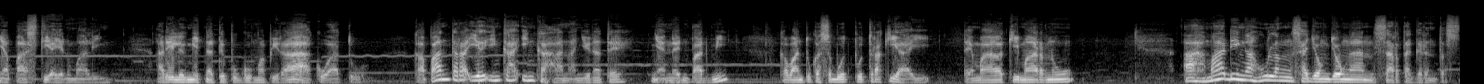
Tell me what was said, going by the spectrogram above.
nya pasti aya nu maling. Ari legit na tepuguma piraku atuh. Kapantara ia ingkah-ingkahan anjuna teh? Nyanen Padmi kawantu kasebut putra Kyai temal Kimarnu. Ahmadi ngahulang sajongjongan sarta gerentes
